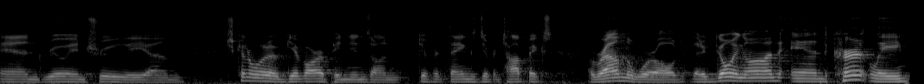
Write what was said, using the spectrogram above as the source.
and really and truly um, just kind of want to give our opinions on different things, different topics around the world that are going on. And currently,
